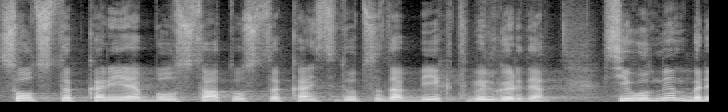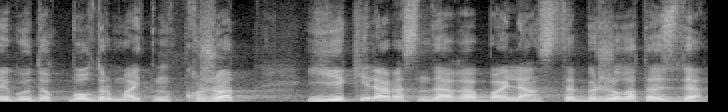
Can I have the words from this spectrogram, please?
Солтүстік Корея бұл статусты конституцияда бекітіп үлгерді. Сеулмен бірігуді болдырмайтын құжат екі ел арасындағы байланысты бір жолата үзді.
